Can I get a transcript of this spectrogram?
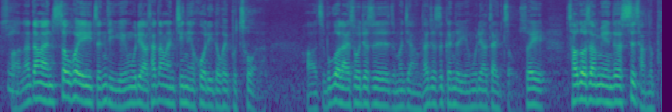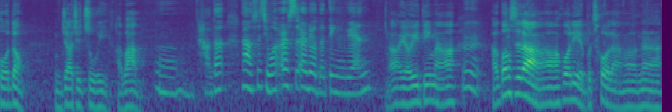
是。啊，那当然受惠于整体原物料，它当然今年获利都会不错了。啊，只不过来说就是怎么讲，它就是跟着原物料在走，所以操作上面这个市场的波动，你就要去注意，好不好？嗯，好的。那老师，请问二四二六的鼎元啊，LED 嘛啊，嗯，好公司啦啊，获利也不错啦啊。那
